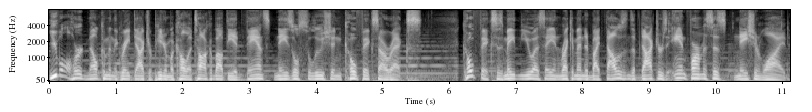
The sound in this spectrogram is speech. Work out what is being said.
You've all heard Malcolm and the great Dr. Peter McCullough talk about the advanced nasal solution Cofix RX. Cofix is made in the USA and recommended by thousands of doctors and pharmacists nationwide.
